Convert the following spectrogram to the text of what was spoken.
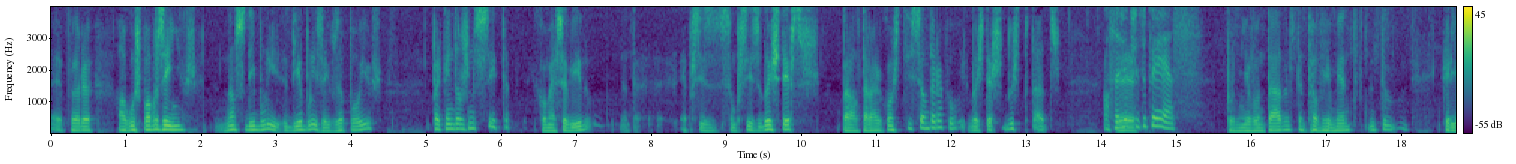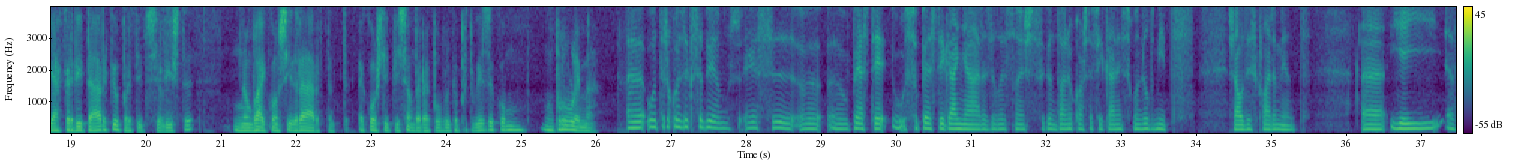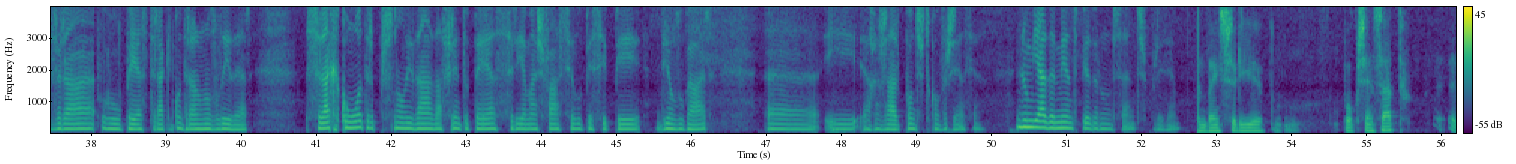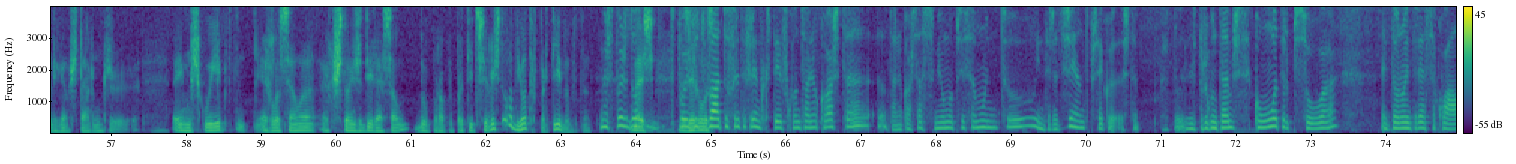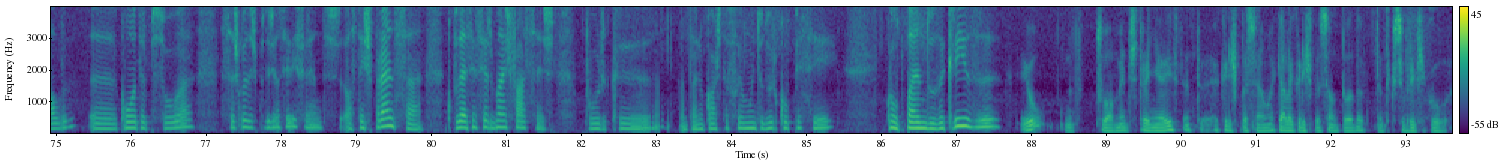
é para alguns pobrezinhos. Não se diabolizem os apoios para quem deles necessita. Como é sabido, é preciso, são precisos dois terços para alterar a Constituição da República, dois terços dos deputados. Ou seja, é, preciso do PS. Por minha vontade, portanto, obviamente, portanto, queria acreditar que o Partido Socialista não vai considerar portanto, a Constituição da República Portuguesa como um problema. Uh, outra coisa que sabemos é se, uh, uh, o PST, se o PSD ganhar as eleições, se António Costa ficar em segundo, ele demite-se. Já o disse claramente. e aí haverá, o PS terá que encontrar um novo líder. Será que com outra personalidade à frente do PS seria mais fácil o PCP dialogar e arranjar pontos de convergência? Nomeadamente Pedro Nuno Santos, por exemplo? Também seria pouco sensato, digamos, estarmos a imiscuir em relação a, a, questões de direção do próprio Partido Socialista ou de outro partido. Mas depois do, mas, depois mas do debate do frente a frente que esteve com António Costa, António Costa assumiu uma posição muito intransigente. Por isso é que esta, lhe perguntamos se com outra pessoa, então não interessa qual, uh, com outra pessoa, se as coisas poderiam ser diferentes, ou se tem esperança que pudessem ser mais fáceis, porque António Costa foi muito duro com o PC, culpando da crise. Eu, pessoalmente, estranhei portanto, a crispação, aquela crispação toda portanto, que se verificou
